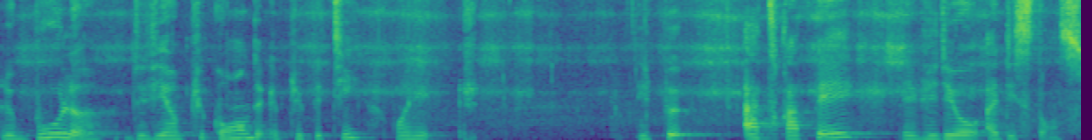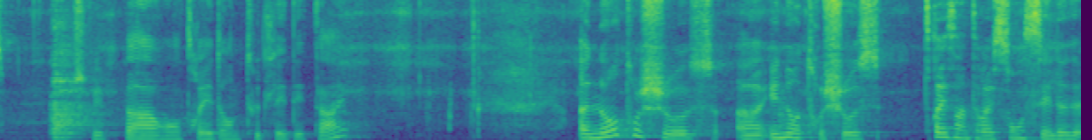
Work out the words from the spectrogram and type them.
le boule devient plus grande et plus petit. Il, peut attraper les vidéos à distance. Je ne vais pas rentrer dans tous les détails. Une autre chose, une autre chose très intéressante, c'est le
